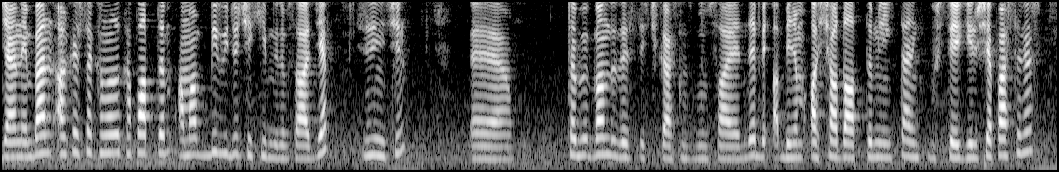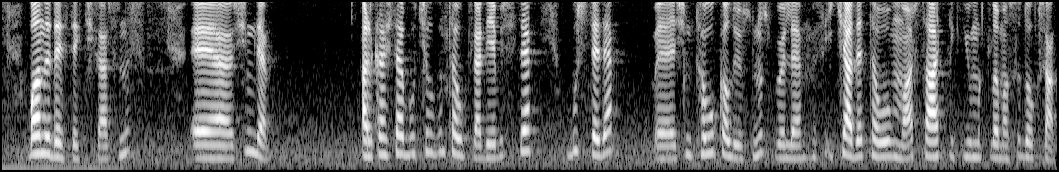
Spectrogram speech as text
yani ben arkadaşlar kanalı kapattım ama bir video çekeyim dedim sadece sizin için. Ee, Tabi bana da destek çıkarsınız bunun sayende. Be- Benim aşağıda attığım linkten bu siteye giriş yaparsanız bana da destek çıkarsınız. Ee, şimdi arkadaşlar bu çılgın tavuklar diye bir site. Bu sitede şimdi tavuk alıyorsunuz. Böyle mesela 2 adet tavuğum var. Saatlik yumurtlaması 90.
